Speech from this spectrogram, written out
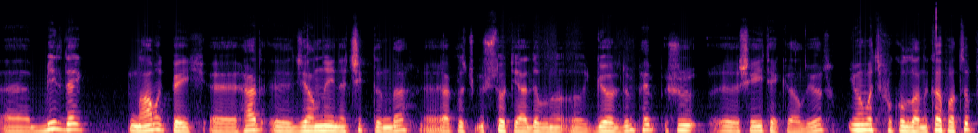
E, bir de Namık Bey her e, canlı yayına çıktığında yaklaşık 3-4 yerde bunu gördüm. Hep şu şeyi tekrarlıyor. İmam Hatip okullarını kapatıp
